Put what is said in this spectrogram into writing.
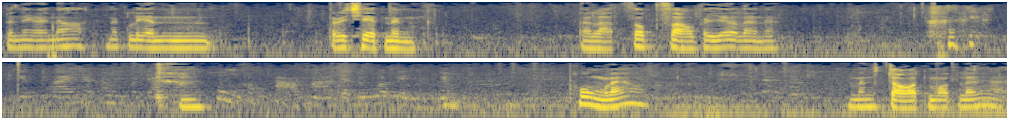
เป็นยังไงเนาะนักเรียนปริเชตหนึ่งตลาดซบเซาไปเยอะแล้วนะเก็บเก็บไว้ถ้าต้องประจำพุ่งเขาขาวมาจะรู้ว่าเป็นอย่างนี้พุ่งแล้ว มันจอดหมดแล้วอะ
